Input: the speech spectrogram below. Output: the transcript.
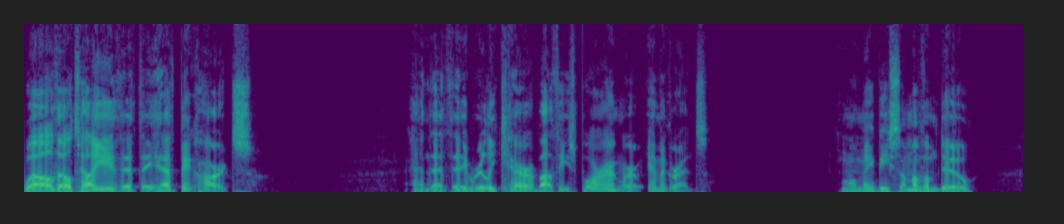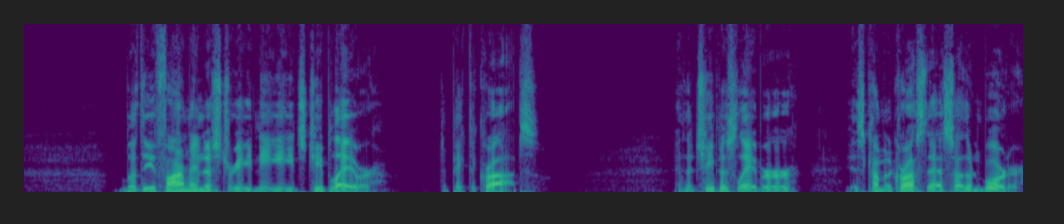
Well, they'll tell you that they have big hearts and that they really care about these poor immigrants. Well, maybe some of them do. But the farm industry needs cheap labor to pick the crops. And the cheapest labor is coming across that southern border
